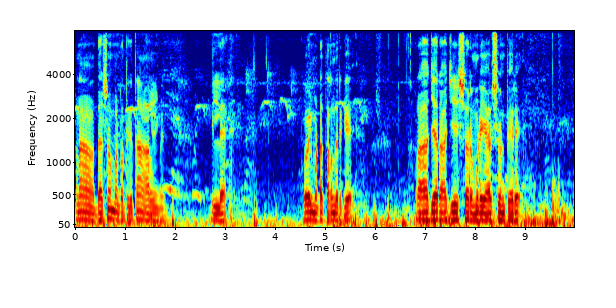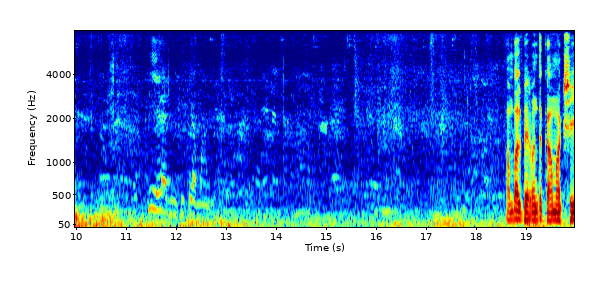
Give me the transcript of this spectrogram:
ஆனால் தரிசனம் பண்ணுறதுக்கு தான் ஆளுங்க இல்லை. கோவில் மட்டும் திறந்துருக்கு. ராஜராஜேஸ்வரமுடைய சிவன் பேர். அம்பாள் பேர் வந்து காமாட்சி.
